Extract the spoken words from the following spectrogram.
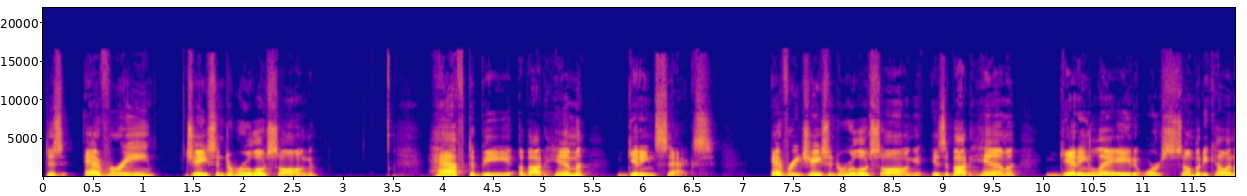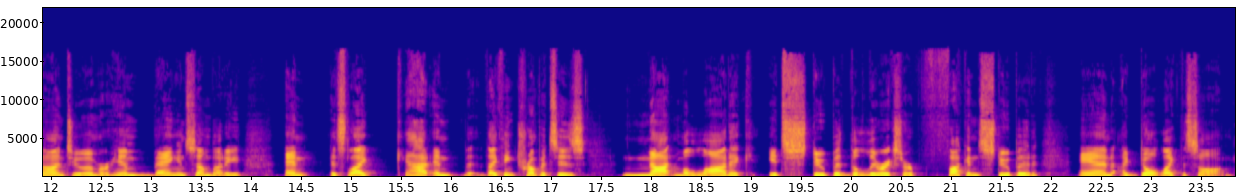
does every Jason Derulo song have to be about him getting sex? Every Jason Derulo song is about him getting laid or somebody coming on to him or him banging somebody. And it's like, God, and I think Trumpets is not melodic. It's stupid. The lyrics are fucking stupid, and I don't like the song.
